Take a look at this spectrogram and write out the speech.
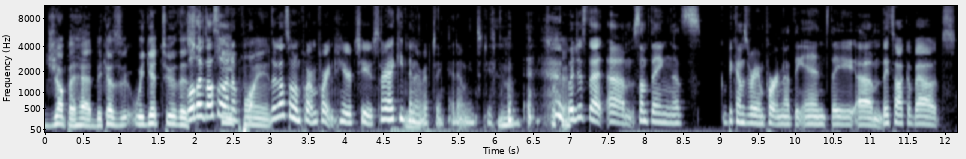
jump ahead because we get to this. Well, there's also an important point. there's also an important point here too. Sorry, I keep interrupting. I don't mean to do that. but just that um, something that's becomes very important at the end. They um, they talk about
